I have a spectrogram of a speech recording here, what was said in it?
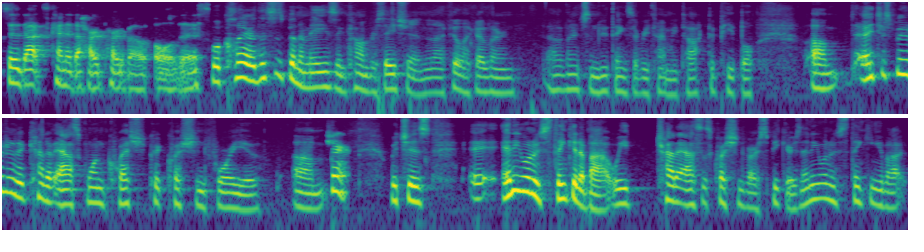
so that's kind of the hard part about all of this. Well, Claire, this has been an amazing conversation, and I feel like I learned I learn some new things every time we talk to people. Um, I just wanted to kind of ask one question, quick question for you. Um, sure. Which is, anyone who's thinking about, we try to ask this question of our speakers. Anyone who's thinking about,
